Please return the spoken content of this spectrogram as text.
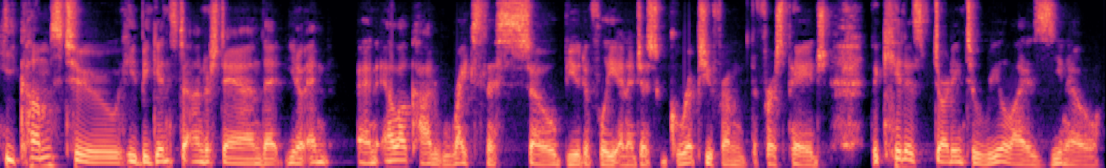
he comes to, he begins to understand that, you know, and, and El Akkad writes this so beautifully and it just grips you from the first page. The kid is starting to realize, you know,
